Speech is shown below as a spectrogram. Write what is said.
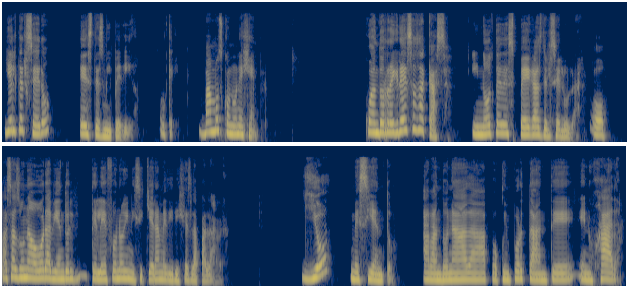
Y el tercero, este es mi pedido. Ok, vamos con un ejemplo. Cuando regresas a casa y no te despegas del celular o pasas una hora viendo el teléfono y ni siquiera me diriges la palabra. Yo me siento abandonada, poco importante, enojada,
